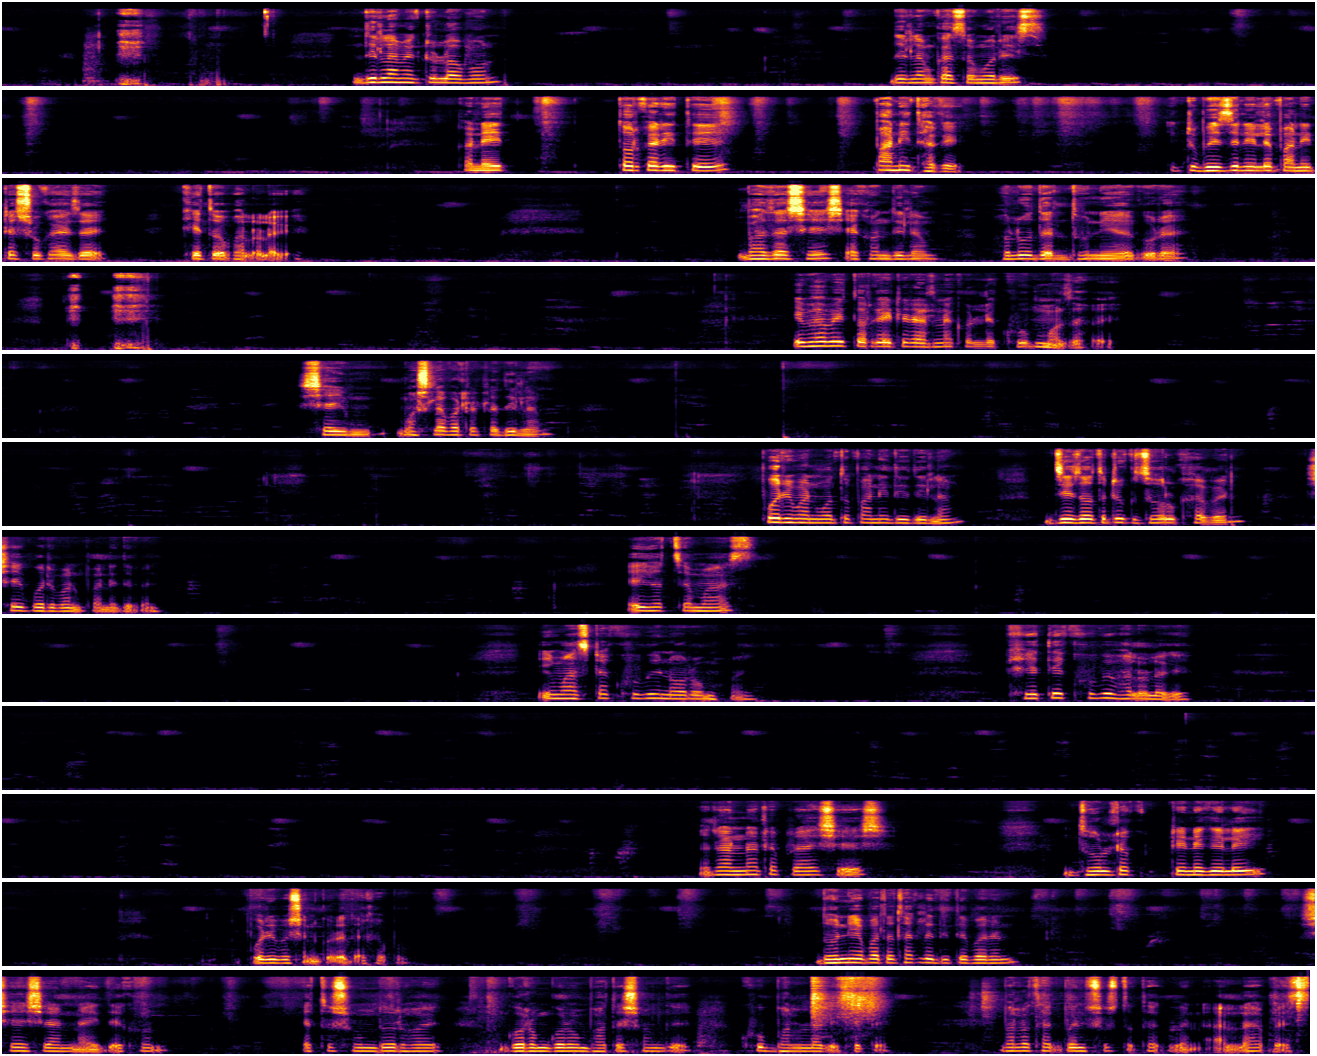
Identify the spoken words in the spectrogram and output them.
দিলাম একটু লবণ। দিলাম কাঁচামরিচ। কারণ এই তরকারিতে পানি থাকে। একটু ভেজে নিলে পানিটা শুকায় যায়, খেতেও ভালো লাগে। ভাজা শেষ, এখন দিলাম হলুদ আর ধনিয়া গুঁড়া। এভাবেই তরকারিটা রান্না করলে খুব মজা হয়। সেই মশলা বাটাটা দিলাম। পরিমাণ মতো পানি দিয়ে দিলাম। যে যতটুকু ঝোল খাবেন, সেই পরিমাণ পানি দেবেন। এই হচ্ছে মাছ। এই মাছটা খুবই নরম হয়। খেতে খুবই ভালো লাগে। রান্নাটা প্রায় শেষ। ঝোলটা টেনে গেলেই পরিবেশন করে দেখাবো। ধনিয়া পাতা থাকলে দিতে পারেন। শেষ রান্নাই দেখুন, এত সুন্দর হয়। গরম গরম ভাতের সঙ্গে খুব ভালো লাগে খেতে। ভালো থাকবেন, সুস্থ থাকবেন। আল্লাহ হাফেজ।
